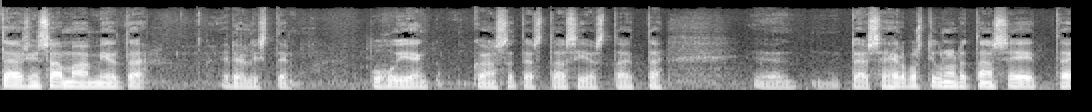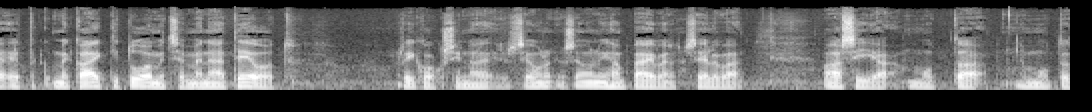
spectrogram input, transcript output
täysin samaa mieltä edellisten puhujien kanssa tästä asiasta, että tässä helposti unohdetaan se, että, että me kaikki tuomitsemme nämä teot rikoksina. Se on, se on ihan päivän selvä asia, mutta, mutta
